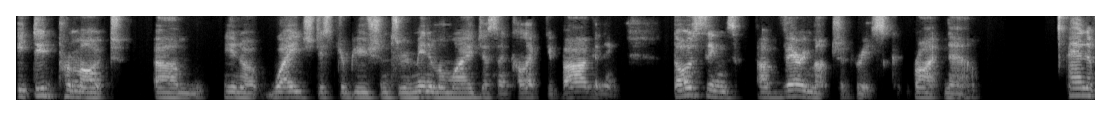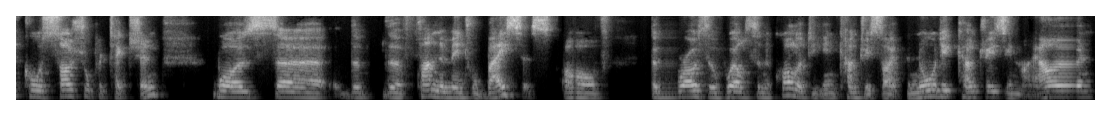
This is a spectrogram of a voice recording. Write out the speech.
It did promote, um, you know, wage distribution through minimum wages and collective bargaining. Those things are very much at risk right now. And of course, social protection, was uh, the, the fundamental basis of the growth of wealth and equality in countries like the Nordic countries, in my own,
